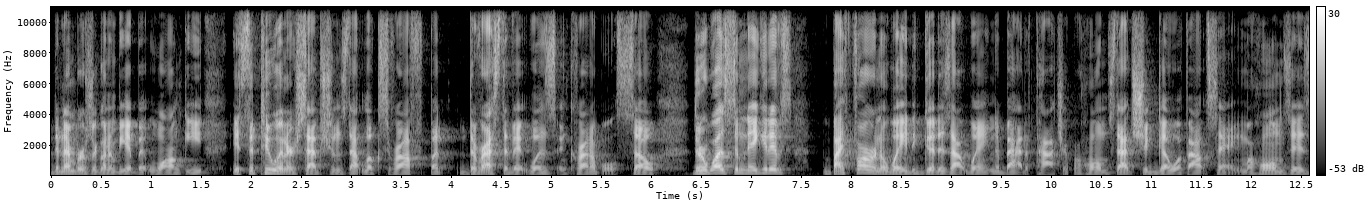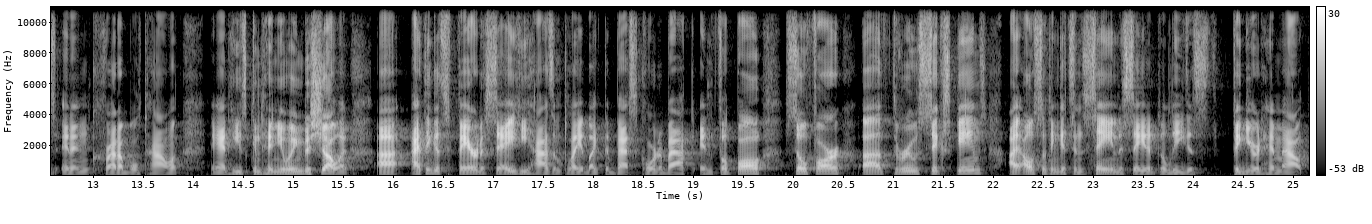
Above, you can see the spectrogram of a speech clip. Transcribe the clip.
the numbers are going to be a bit wonky. It's the two interceptions that looks rough, but the rest of it was incredible. So there was some negatives by far and away, the good is outweighing the bad of Patrick Mahomes. That should go without saying. Mahomes is an incredible talent, and he's continuing to show it. Uh, I think it's fair to say he hasn't played like the best quarterback in football so far uh, through six games. I also think it's insane to say that the league has figured him out.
